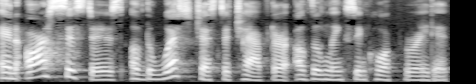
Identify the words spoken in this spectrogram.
and our sisters of the Westchester chapter of the Links Incorporated.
